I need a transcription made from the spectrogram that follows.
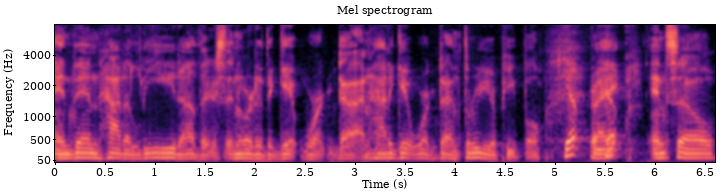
And then how to lead others in order to get work done, how to get work done through your people. Yep. Right. Yep. And so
